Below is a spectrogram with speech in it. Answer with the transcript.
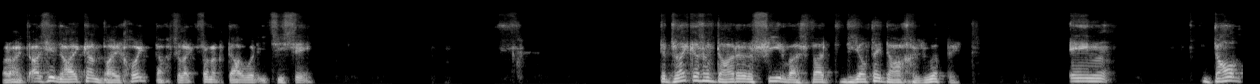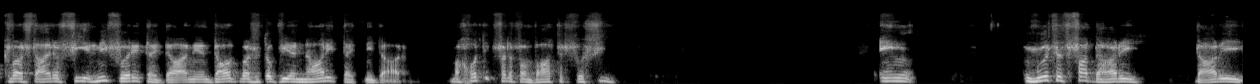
Right, as jy daai kan bygooi, dan sal ek vinnig daaroor ietsie sê. Dit lyk asof daar 'n rivier was wat die hele tyd daar geloop het. En dalk was daai rivier nie voor die tyd daar nie en dalk was dit ook weer na die tyd nie daar nie. Maar God het vir hulle van water voorsien. En Moses vat daardie daardie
